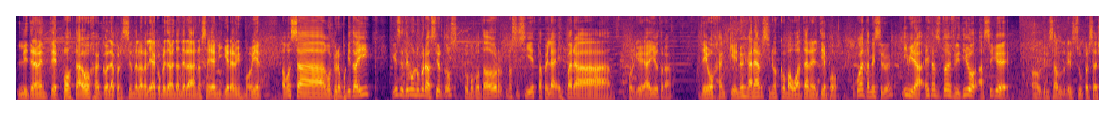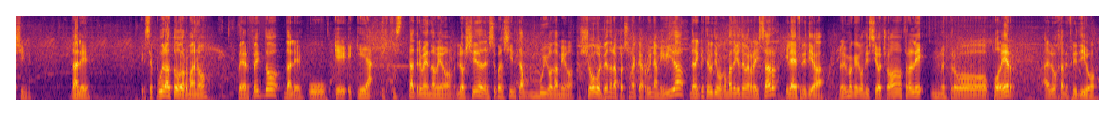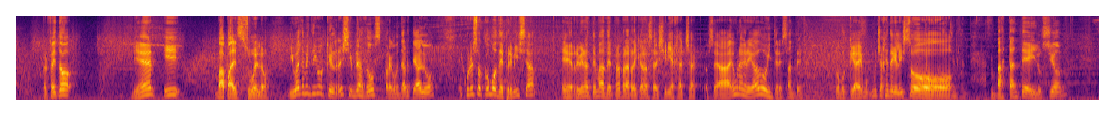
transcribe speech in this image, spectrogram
Literalmente posta a Gohan con la percepción de la realidad completamente alterada. No sabía ni que era el mismo. Bien, vamos a golpear un poquito ahí. Fíjense, tengo un número de aciertos como contador. No sé si esta pelea es para... Porque hay otra de Gohan que no es ganar, sino es como aguantar en el tiempo. Lo cual también sirve. Y mira, este es todo definitivo, así que vamos a utilizar el Super Saiyan. Dale. Que se pudra todo, hermano. Perfecto, dale. Uh, que queda. Es que está tremendo, amigo. Los Jedi del Super Saiyan están muy god, amigo. Yo golpeando a la persona que arruina mi vida. Dale, que este es el último combate que tengo que realizar. Y la definitiva. Lo mismo que con 18. Vamos a mostrarle nuestro poder al Gohan definitivo. Perfecto. Bien. Y va para el suelo. Igual también te digo que el Regime Blast 2, para comentarte algo, es curioso cómo de premisa eh, reviene el tema del plan para erradicar a Saiyajin y a Hatchak. O sea, es un agregado interesante. Como que hay mucha gente que le hizo bastante ilusión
